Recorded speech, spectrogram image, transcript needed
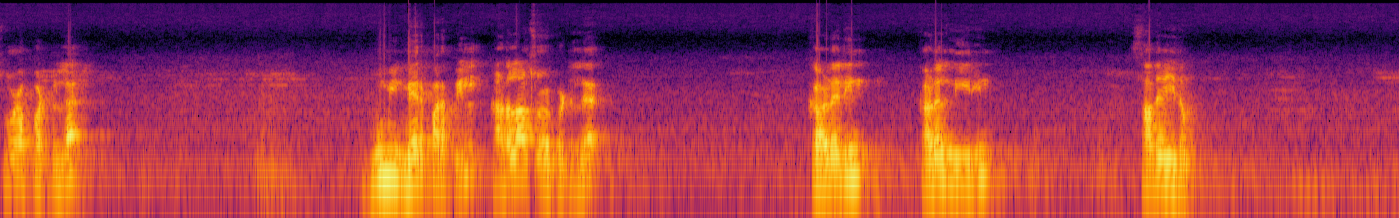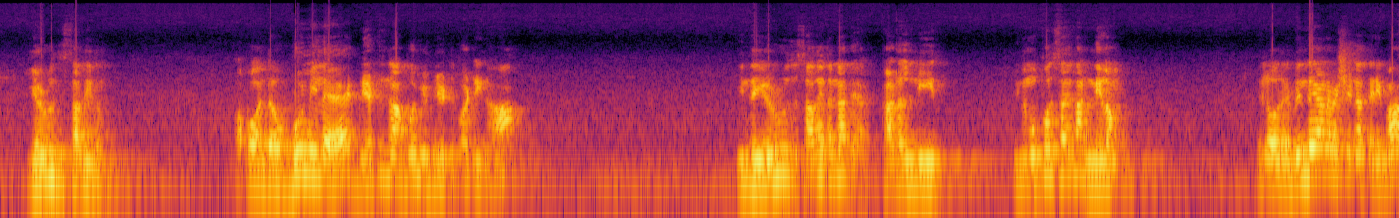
சூழப்பட்டுள்ள பூமியின் மேற்பரப்பில் கடலால் சூழப்பட்டுள்ள கடலின் கடல் நீரின் சதவீதம் எழுபது சதவீதம். அப்போ அந்த பூமியில் இப்படி எடுத்துங்க பூமி இப்படி எடுத்து பார்த்தீங்கன்னா இந்த எழுபது சதவீதம் அது கடல் நீர் இந்த முப்பது சதவீதம் நிலம். இதில் ஒரு விந்தையான விஷயம் என்ன தெரியுமா?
